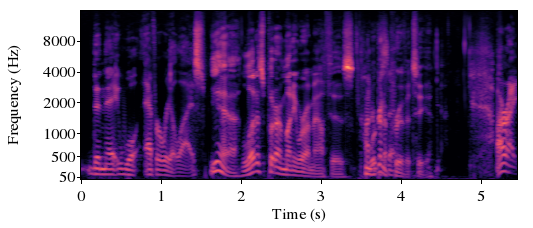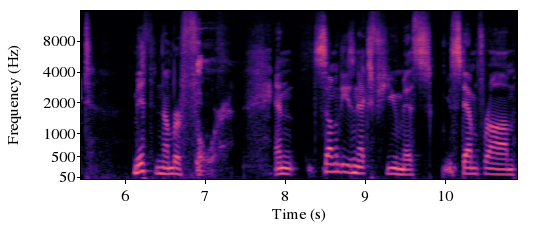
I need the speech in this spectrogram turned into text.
than they will ever realize. Yeah. Let us put our money where our mouth is. we are going to prove it to you. All right. Myth number four. And some of these next few myths stem from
